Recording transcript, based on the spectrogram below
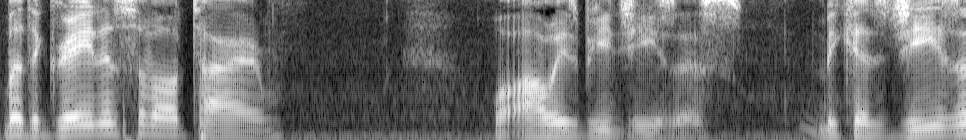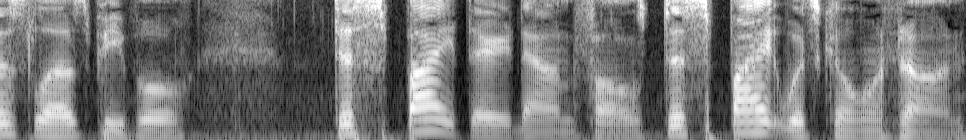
But the greatest of all time will always be Jesus because Jesus loves people despite their downfalls, despite what's going on.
